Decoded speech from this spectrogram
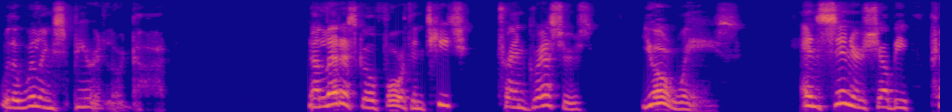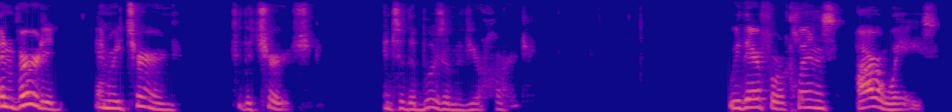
with a willing spirit, Lord God. Now let us go forth and teach transgressors your ways, and sinners shall be converted and returned to the church and to the bosom of your heart. We therefore cleanse our ways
